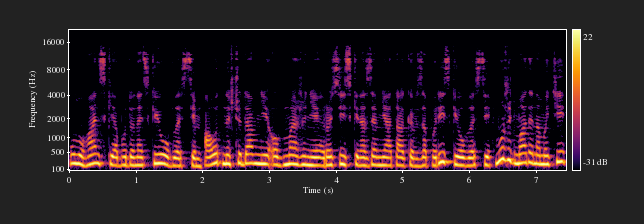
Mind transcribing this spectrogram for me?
у Луганській або Донецькій області. А от нещодавні обмежені російські наземні атаки в Запорізькій області можуть мати на меті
